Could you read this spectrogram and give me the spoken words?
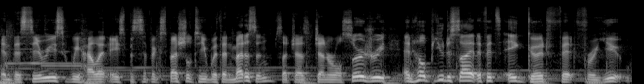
In this series, we highlight a specific specialty within medicine, such as general surgery, and help you decide if it's a good fit for you.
